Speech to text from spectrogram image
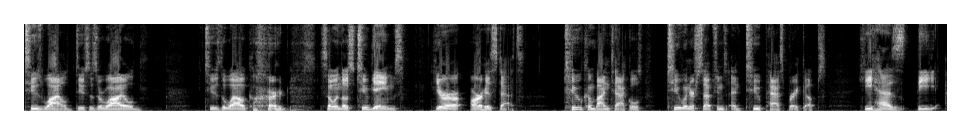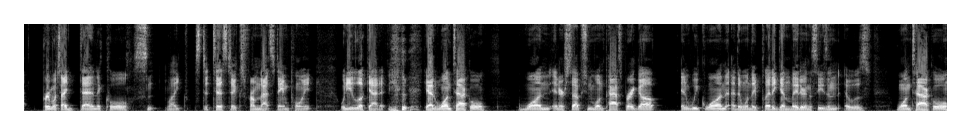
two's wild. Deuces are wild. Two's the wild card. So in those two games, here are, are his stats: two combined tackles, two interceptions, and two pass breakups. He has the pretty much identical like statistics from that standpoint when you look at it. he had one tackle, one interception, one pass breakup in week one, and then when they played again later in the season, it was one tackle,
